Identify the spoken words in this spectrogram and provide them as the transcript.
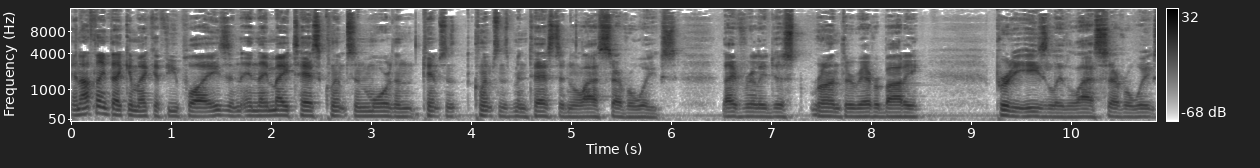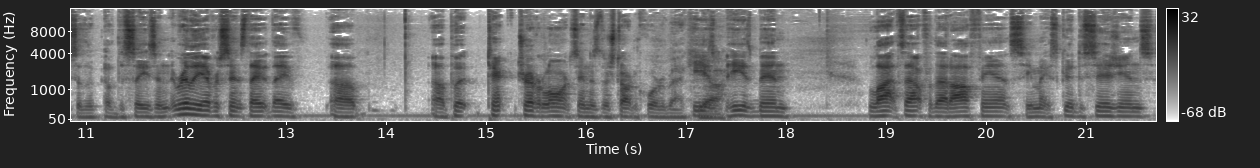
and I think they can make a few plays, and, and they may test Clemson more than Clemson Clemson's been tested in the last several weeks. They've really just run through everybody pretty easily the last several weeks of the of the season. Really, ever since they they've uh, uh, put T- Trevor Lawrence in as their starting quarterback, he Yeah. has he has been lights out for that offense. He makes good decisions.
